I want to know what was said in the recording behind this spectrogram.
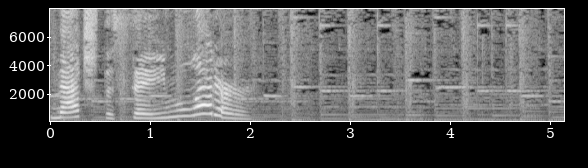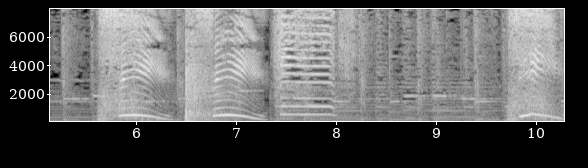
Match the same letter. C, C. D,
